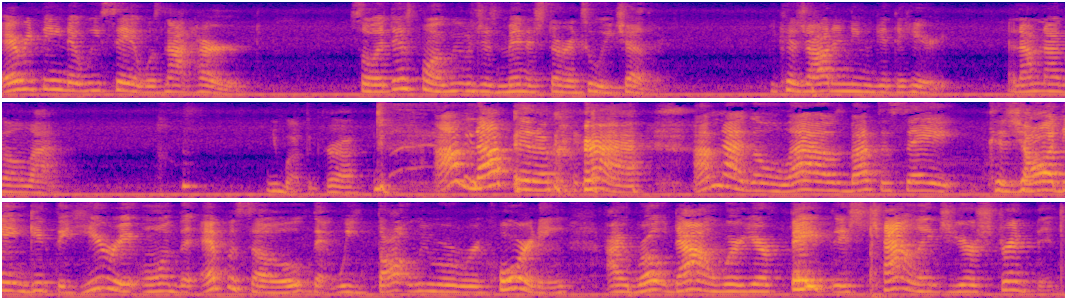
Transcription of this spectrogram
Everything that we said was not heard. So at this point, we were just ministering to each other because y'all didn't even get to hear it. And I'm not gonna lie, you about to cry. I'm not gonna cry. I'm not gonna lie. I was about to say because y'all didn't get to hear it on the episode that we thought we were recording. I wrote down where your faith is challenged, you're strengthened,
